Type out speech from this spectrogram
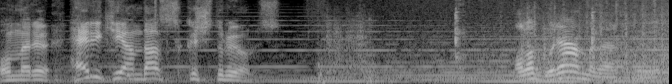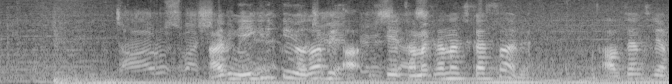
onları her iki yandan sıkıştırıyoruz. Oğlum bu ne amına koyayım? Taarruz başladı. Abi niye gidip geliyor lan? Bir şey, tam ekrandan çıkarsana abi. Alt enter yap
